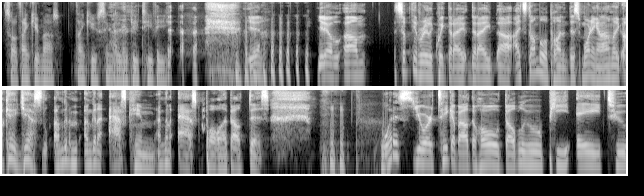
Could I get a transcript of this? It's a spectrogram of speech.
So thank you, Matt. Thank you, Singular DTV. yeah you know um something really quick that i that i uh, i stumbled upon this morning and i'm like okay yes i'm gonna i'm gonna ask him i'm gonna ask paul about this what is your take about the whole WPA2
